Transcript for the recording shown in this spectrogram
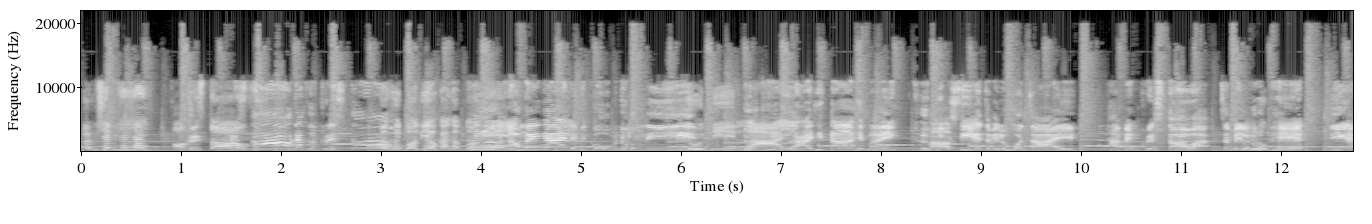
เอ้ยไม่ใช่ไม่ใช่ไม่ใช่อ๋อคริสตัลคริสตัลนางคือคริสตัล ก็คือตัวเดียวกันกับตัวคือนี้ เอาง่ายๆเลยพี่โกมาดูตรงนี้ ดูที่ดูลายที่ลายที่ตาเห็นไหม คือครัพิบกซี่จะเป็นรูปหัวใจ ถ้าเป็นคริสตัลอะจะเป็นเป็นรูรูปปเพเพชชรรนี่ไง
